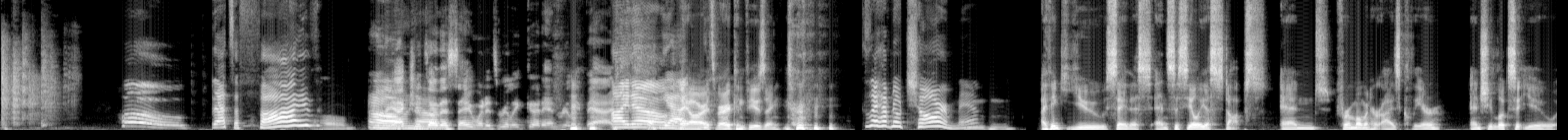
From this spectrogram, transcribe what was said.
oh, that's a five. Oh, Oh, your reactions no. are the same when it's really good and really bad. I know. Yeah. They are. It's very confusing. Because I have no charm, man. hmm I think you say this, and Cecilia stops. And for a moment, her eyes clear, and she looks at you,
